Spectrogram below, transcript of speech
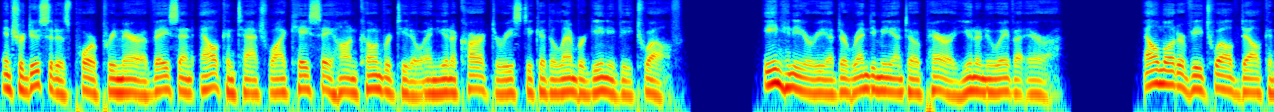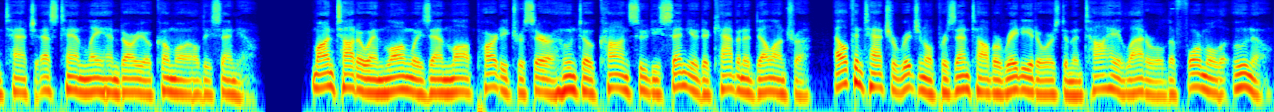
introducidas por primera vez en el Countach y que se han convertido en una característica de Lamborghini V12. Ingeniería de rendimiento para una nueva era. El motor V12 del Countach es tan legendario como el diseño. Montado en longways en la parte trasera junto con su diseño de cabina delantra, el Countach original presentaba radiadores de montaje lateral de Fórmula 1,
